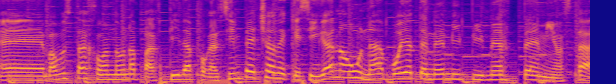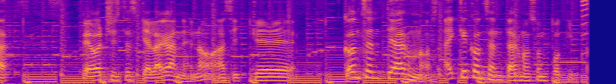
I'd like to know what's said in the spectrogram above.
eh, vamos a estar jugando una partida por el simple hecho de que si gano una, voy a tener mi primer premio Star. Pero chiste es que la gane, ¿no? Así que concentrarnos, hay que concentrarnos un poquito.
